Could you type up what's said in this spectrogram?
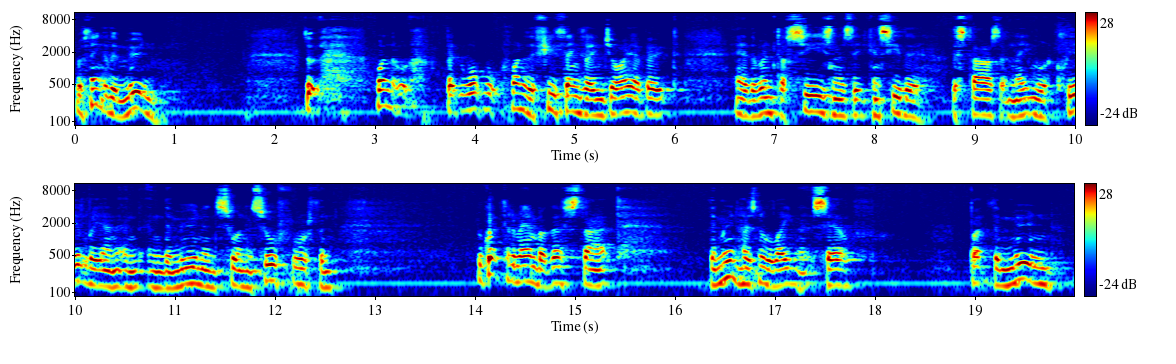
we think of the moon. The, one, but one of the few things I enjoy about uh, the winter season is that you can see the, the stars at night more clearly and, and, and the moon and so on and so forth. And we've got to remember this that the moon has no light in itself, but the moon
